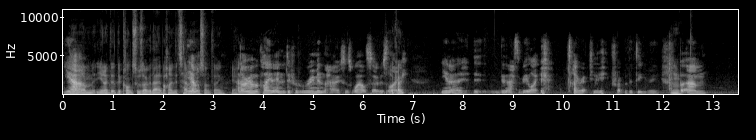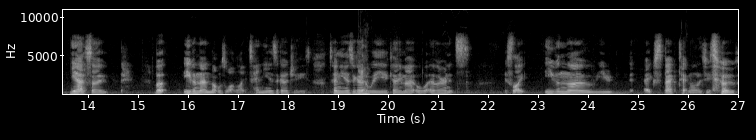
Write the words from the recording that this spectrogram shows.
yeah. Um, you know the the console's over there behind the telly Yeah. or something. Yeah. And I remember playing it in a different room in the house as well, so it was like, Okay. you know, it didn't have to be like directly in front of the TV. Mm. But um, yeah. So, but even then, that was what like ten years ago. Jeez, ten years ago Yeah. the Wii U came out or whatever, and it's it's like even though you expect technology to have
